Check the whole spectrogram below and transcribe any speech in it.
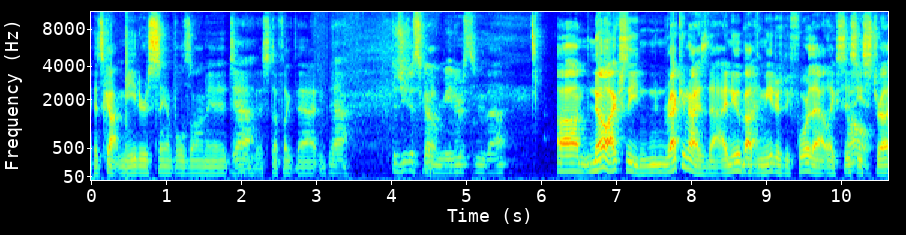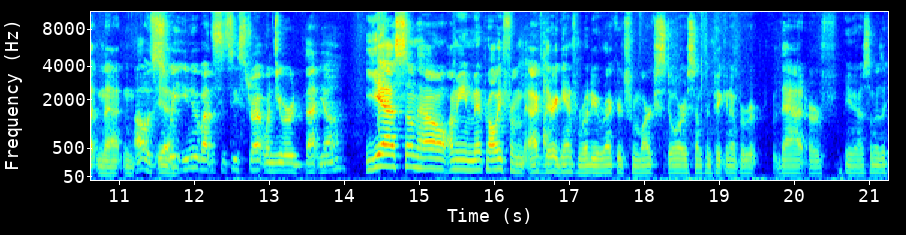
it's got meters samples on it, Yeah. and stuff like that. And, Yeah. Did you discover meters through that? um, no, I actually recognized that. I knew about the meters before that, like Cissy Oh. Strut and that. And, Oh, yeah. sweet! You knew about the Cissy Strut when you were that young. Yeah, somehow. I mean, probably from act there again from Rodeo Records from Mark's store or something, picking up a, that or you know some of the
